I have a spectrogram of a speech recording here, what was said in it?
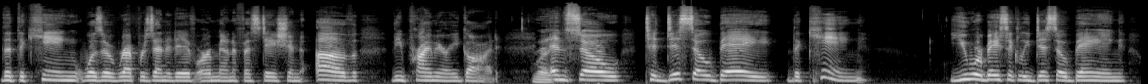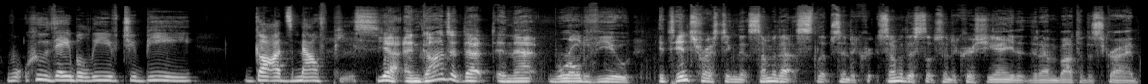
that the king was a representative or a manifestation of the primary god. Right. And so to disobey the king, you were basically disobeying who they believed to be God's mouthpiece. Yeah, and God's at that in that worldview. It's interesting that some of that slips into some of this slips into Christianity that, that I'm about to describe.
